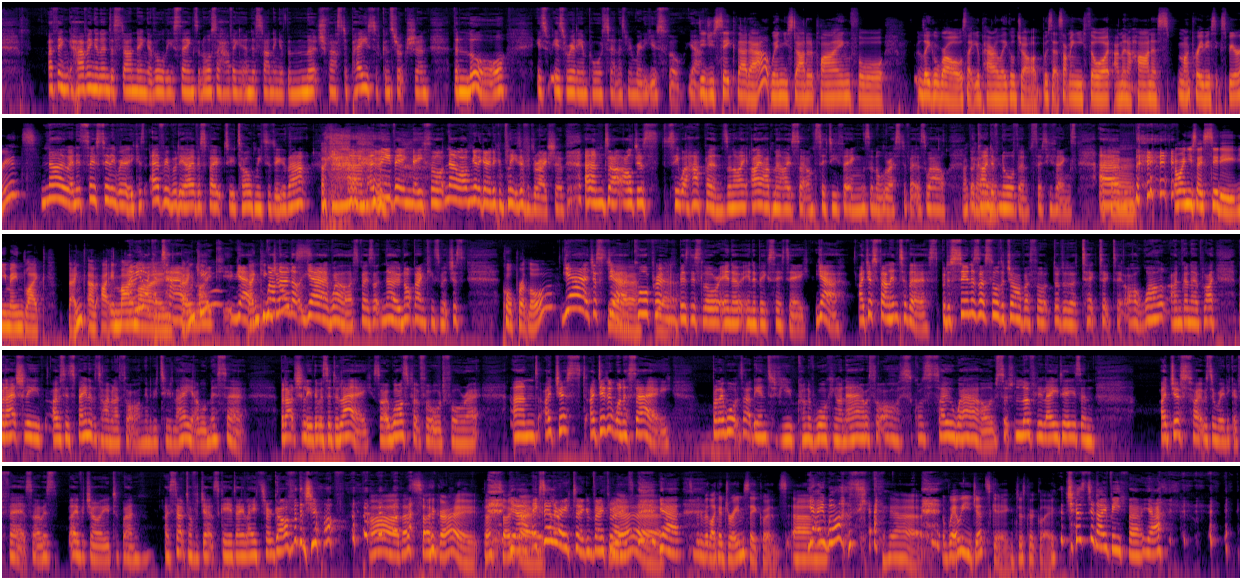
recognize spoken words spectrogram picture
I think having an understanding of all these things and also having an understanding of the much faster pace of construction than law is is really important. It's been really useful. Yeah. Did you seek that out when you started applying for legal roles, like your paralegal job? Was that something you thought, I'm going to harness my previous experience? No, and it's so silly, really, because everybody I ever spoke to told me to do that. Okay. Um, and me being me thought, no, I'm going to go in a completely different direction and uh, I'll just see what happens. And I, I had my eyes set on city things and all the rest of it as well, but kind of northern city things. Um, and when you say city, you mean like bank? Um, uh, in my I mean, mind, like a town, banking? like yeah. Banking well, no, jobs? no, yeah. Well, I suppose like, no, not banking so much. Just corporate law. yeah, just yeah, Yeah, corporate yeah. and business law in a in a big city. Yeah, I just fell into this, but as soon as I saw the job, I thought, da da da, tick tick tick. Oh well, I'm going to apply. But actually, I was in Spain at the time, and I thought, oh, I'm going to be too late. I will miss it. But actually, there was a delay, so I was put forward for it, and I just I didn't want to say. But I walked out the interview kind of walking on air. I thought, oh, this has gone so well. It was such lovely ladies. And I just thought it was a really good fit. So I was overjoyed when I stepped off a jet ski a day later and got offered the job. Oh, that's so great. That's so great. yeah, great. exhilarating in both ways. Yeah. Yeah. It's a bit of a, like a dream sequence. Um, Yeah, it was. Yeah. yeah. Where were you jet skiing? Just quickly. Just in Ibiza. Yeah.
